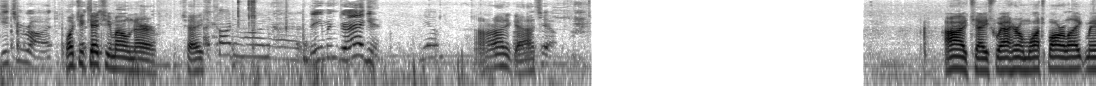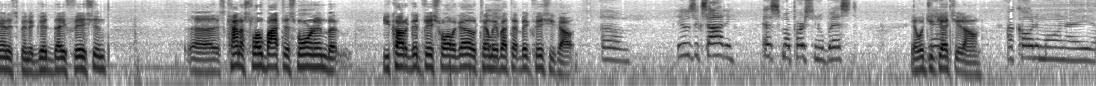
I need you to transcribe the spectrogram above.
Get your rod. What you Let's catch get him on there, Chase? I caught him on. Uh, Demon dragon. yep. Alrighty, guys. Watch out. All right, Chase. We're out here on Watts Bar Lake, man. It's been a good day fishing. Uh, it's kind of slow bite this morning, but you caught a good fish a while ago. Tell me about that big fish you caught. Um, it was exciting. That's my personal best. Yeah, what'd you Yeah. catch it on? I caught him on a. Uh,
